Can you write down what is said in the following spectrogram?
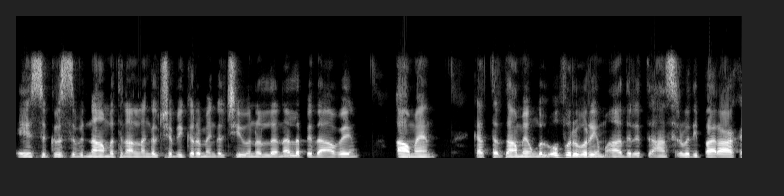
ஏசு கிறிஸ்துவின் நாமத்தினால் நாங்கள் செபிக்கிறோம். எங்கள் ஜீவனுள்ள நல்ல பிதாவே ஆமேன். கர்த்தர் தாமே உங்கள் ஒவ்வொருவரையும் ஆதரித்து ஆசிர்வதிப்பாராக.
